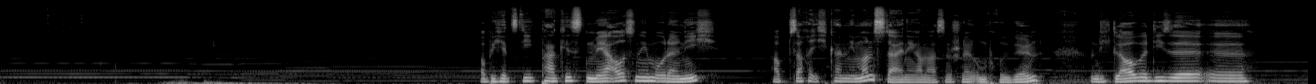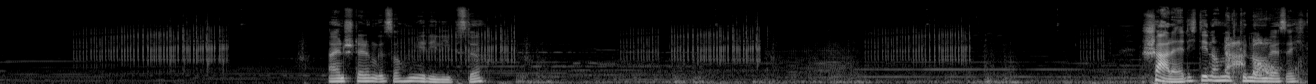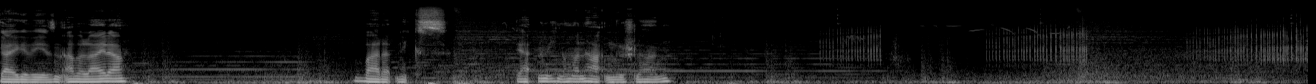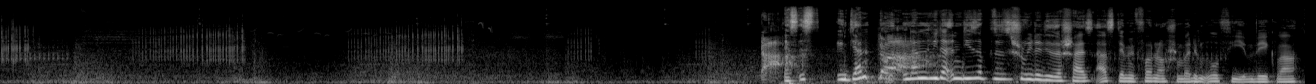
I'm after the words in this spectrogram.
Ob ich jetzt die paar Kisten mehr ausnehme oder nicht. Hauptsache, ich kann die Monster einigermaßen schnell umprügeln. Und ich glaube, diese äh, Einstellung ist auch mir die liebste. Schade, hätte ich den noch mitgenommen, wäre es echt geil gewesen. Aber leider war das nix. Der hat nämlich nochmal einen Haken geschlagen. Es ist dann, dann wieder in dieser, das ist schon wieder dieser scheiß Ast, der mir vorhin auch schon bei dem Urvieh im Weg war.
